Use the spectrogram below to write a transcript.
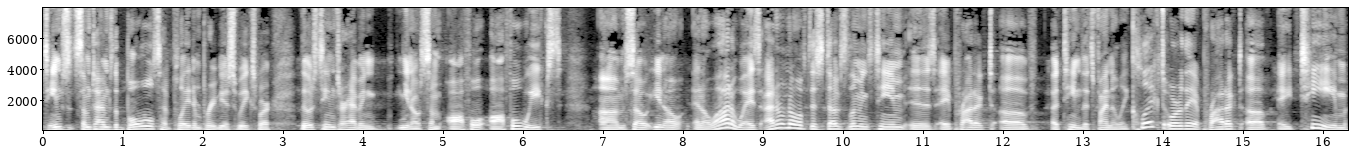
teams that sometimes the Bulls have played in previous weeks, where those teams are having, you know, some awful, awful weeks. Um, so, you know, in a lot of ways, I don't know if this Doug Lemmings team is a product of a team that's finally clicked or are they a product of a team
